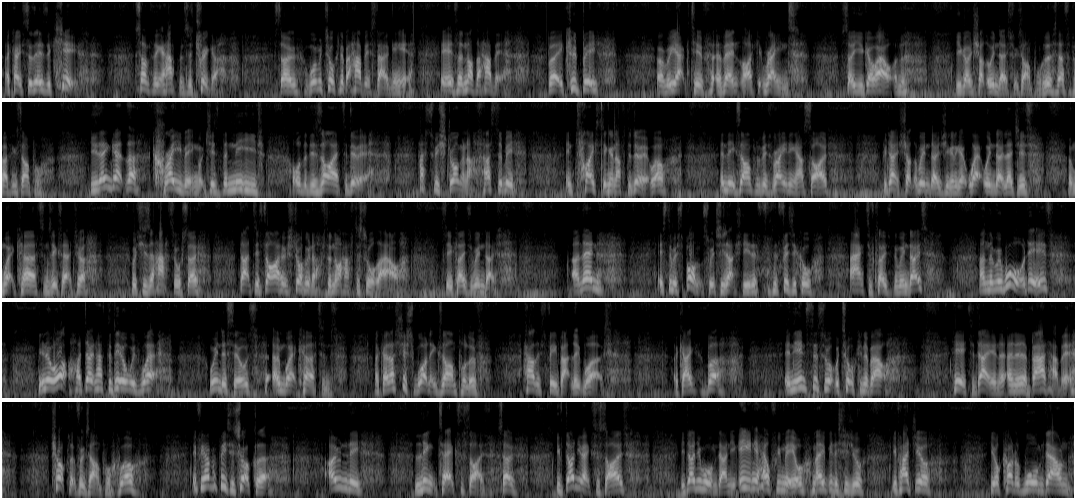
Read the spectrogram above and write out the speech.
Okay, so there's a cue, something that happens, a trigger. So when we're talking about habit stacking, it, it is another habit, but it could be a reactive event like it rains. So you go out and you go and shut the windows, for example. That's a perfect example. You then get the craving, which is the need or the desire to do it. it has to be strong enough, has to be enticing enough to do it. Well, in the example of this raining outside, if you don't shut the windows, you're going to get wet window ledges and wet curtains, etc., which is a hassle. So that desire is strong enough to not have to sort that out. So you close the windows. And then it's the response, which is actually the, the physical act of closing the windows. And the reward is, you know what, I don't have to deal with wet windowsills and wet curtains. Okay, that's just one example of how this feedback loop works. Okay, but in the instance of what we're talking about here today and, in a bad habit, chocolate for example, well, if you have a piece of chocolate only linked to exercise, so you've done your exercise, you've done your warm down, you've eaten your healthy meal, maybe this is your, you've had your, your kind of warm down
